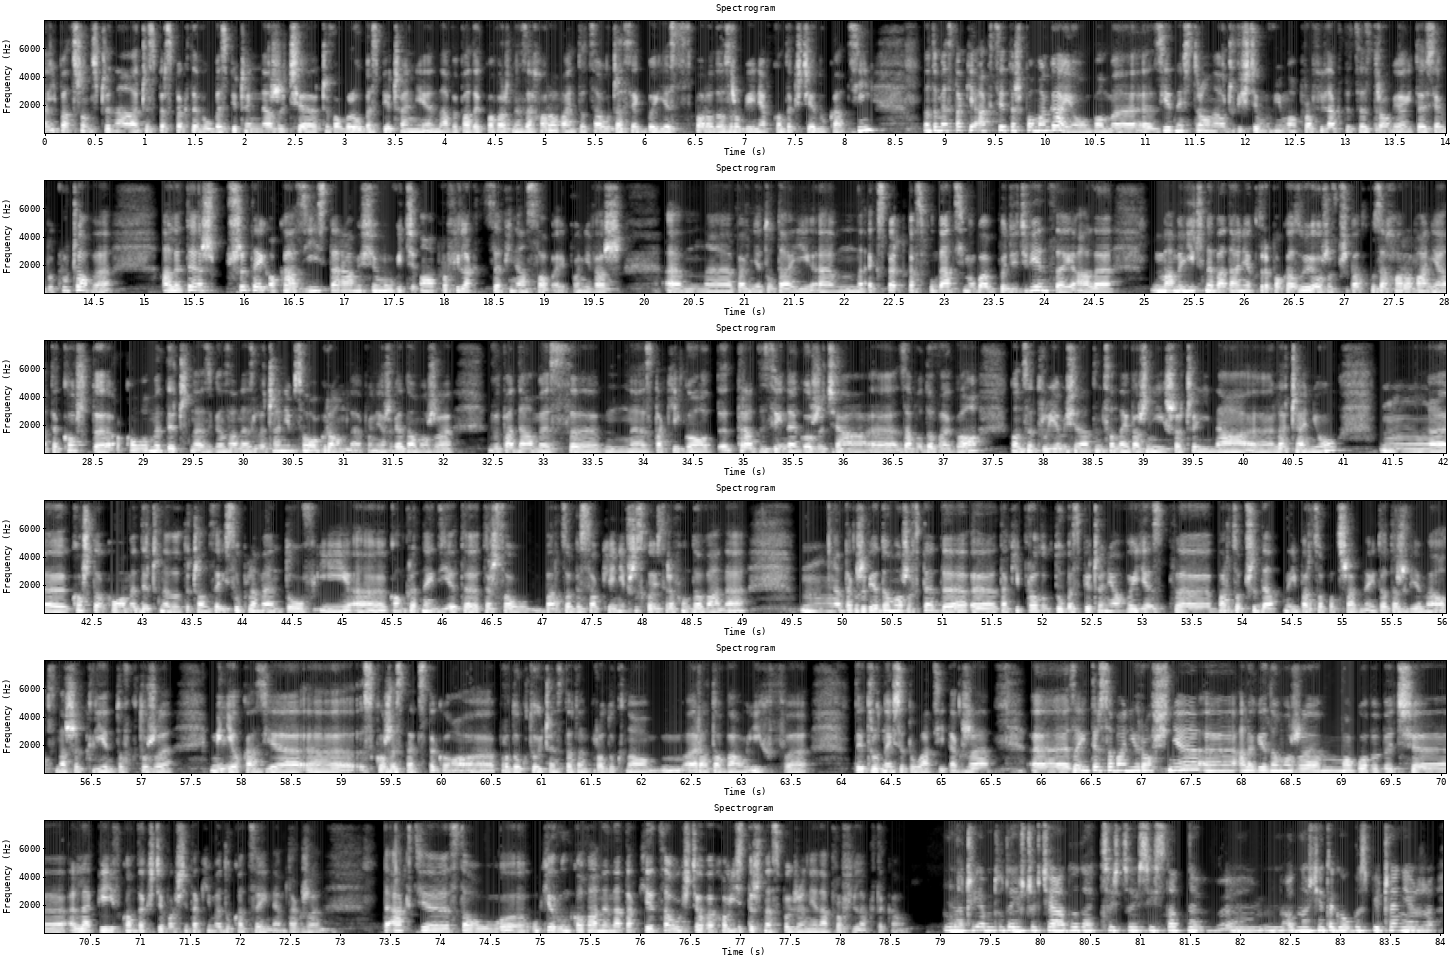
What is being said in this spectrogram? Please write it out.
i patrząc czy, na, czy z perspektywy ubezpieczeń na życie, czy w ogóle ubezpieczeń na wypadek poważnych zachorowań, to cały czas jakby jest sporo do zrobienia w kontekście edukacji. Natomiast takie akcje też pomagają, bo my z jednej strony oczywiście mówimy o profilaktyce zdrowia i to jest jakby kluczowe, ale też przy tej okazji staramy się mówić o profilaktyce finansowej, ponieważ Pewnie tutaj ekspertka z fundacji mogłaby powiedzieć więcej, ale mamy liczne badania, które pokazują, że w przypadku zachorowania te koszty około medyczne związane z leczeniem są ogromne, ponieważ wiadomo, że wypadamy z, z takiego tradycyjnego życia e, zawodowego, koncentrujemy się na tym, co najważniejsze, czyli na e, leczeniu. Mm, e, koszty około medyczne dotyczące dotyczące i suplementów, i konkretnej diety też są bardzo wysokie. Nie wszystko jest refundowane. Mm, także wiadomo, że wtedy taki produkt ubezpieczeniowy jest bardzo przydatny i bardzo potrzebny. I to też wiemy od naszych klientów, którzy mieli okazję skorzystać z tego produktu i często ten produkt no, ratował ich w tej trudnej sytuacji. Także zainteresowanie rośnie, ale wiadomo, że mogłoby być lepiej w kontekście właśnie takim edukacyjnym. Także te akcje są ukierunkowane na takie całościowe, holistyczne spojrzenie na profilaktykę. Znaczy, ja bym tutaj jeszcze chciała dodać coś, co jest istotne odnośnie tego ubezpieczenia, że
